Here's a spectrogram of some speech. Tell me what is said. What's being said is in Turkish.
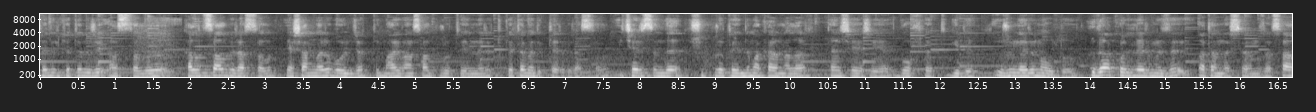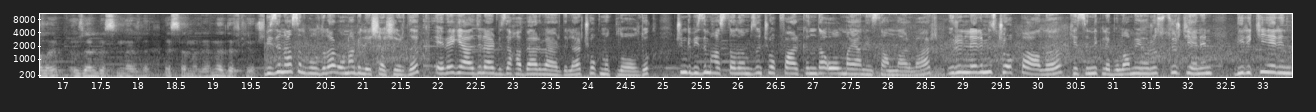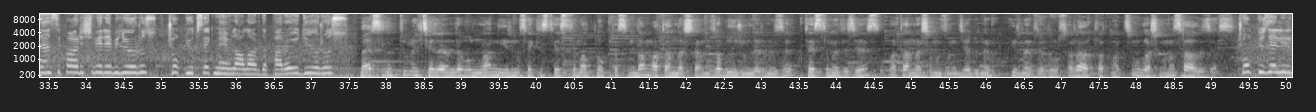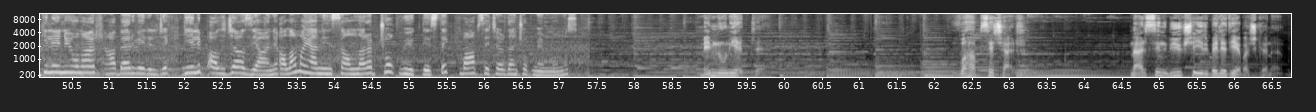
Fenilketonuri hastalığı kalıtsal bir hastalık. Yaşamları boyunca tüm hayvansal proteinleri tüketemedikleri bir hastalık. İçerisinde düşük proteinli makarnalar, tel şehriye, gofret gibi ürünlerin olduğu gıda kolilerimizi vatandaşlarımıza sağlayıp özel besinlerle beslenmelerini hedefliyoruz. Bizi nasıl buldular ona bile şaşırdık. Eve geldiler bize haber verdiler. Çok mutlu olduk. Çünkü bizim hastalığımızın çok farkında olmayan insanlar var. Ürünlerimiz çok pahalı. Kesinlikle bulamıyoruz. Türkiye'nin bir iki yerinden sipariş verebiliyoruz. Çok yüksek mevlalarda para ödüyoruz. Mersin'in tüm ilçelerinde bulunan 28 teslimat noktasından vatandaşlarımıza bu ürünlerimizi teslim edeceğiz. Vatandaşımızın cebine bir nebze de olsa rahatlatmak için ulaşımını sağlayacağız. Çok güzel ilgileniyorlar. Haber verilecek. Gelip alacağız yani. Alamayan insanlara çok büyük destek. Vahap Seçer'den çok memnunuz. Memnuniyetle. Vahap Seçer Mersin Büyükşehir Belediye Başkanı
